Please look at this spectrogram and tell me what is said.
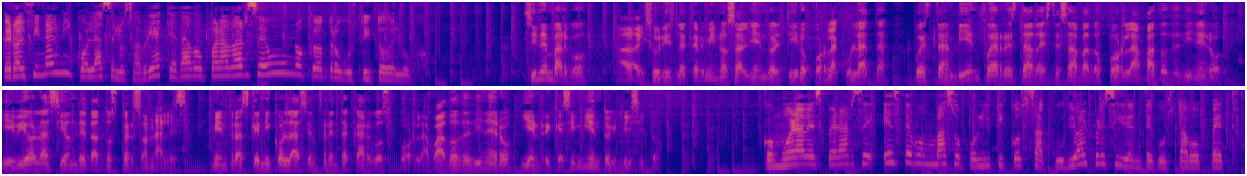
pero al final Nicolás se los habría quedado para darse uno que otro gustito de lujo. Sin embargo, a Daisuris le terminó saliendo el tiro por la culata, pues también fue arrestada este sábado por lavado de dinero y violación de datos personales, mientras que Nicolás enfrenta cargos por lavado de dinero y enriquecimiento ilícito. Como era de esperarse, este bombazo político sacudió al presidente Gustavo Petro.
